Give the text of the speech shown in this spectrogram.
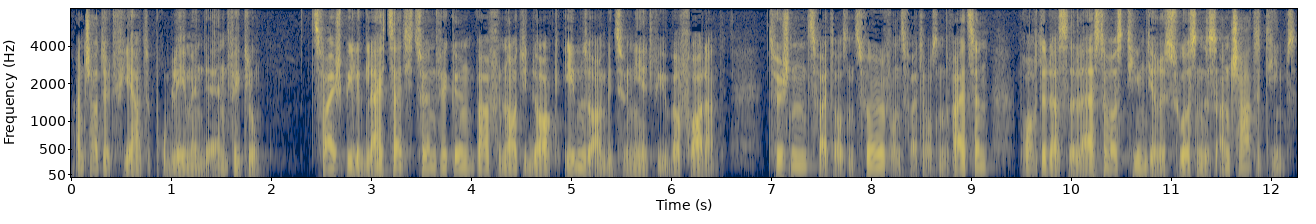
Uncharted 4 hatte Probleme in der Entwicklung. Zwei Spiele gleichzeitig zu entwickeln war für Naughty Dog ebenso ambitioniert wie überfordernd. Zwischen 2012 und 2013 brauchte das The Last of Us Team die Ressourcen des Uncharted Teams.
